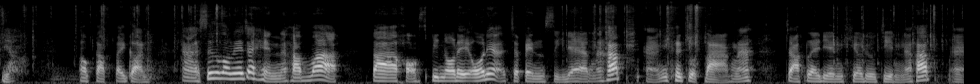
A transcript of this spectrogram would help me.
เดี๋ยวเอากลับไปก่อนอ่าซึ่งตรงนี้จะเห็นนะครับว่า ตาของ Spinodeo เนี่ยจะเป็นสีแดงนะครับอ่านี่คือจุดต่างนะ จากไรเดียนเคียวดิวจินนะครับอ่า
